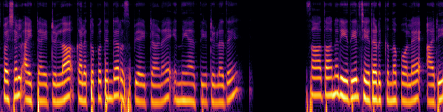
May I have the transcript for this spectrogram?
സ്പെഷ്യൽ ഐറ്റമായിട്ടുള്ള കലത്തപ്പത്തിന്റെ റെസിപ്പി ആയിട്ടാണ് ഇന്ന് ഞാൻ എത്തിയിട്ടുള്ളത്. സാധാരണ രീതിയിൽ ചെയ്തെടുക്കുന്ന പോലെ അരി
